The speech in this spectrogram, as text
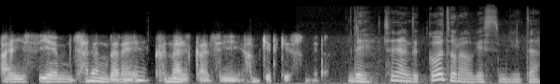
ICM 찬양단의 그날까지 함께 듣겠습니다. 네. 찬양 듣고 돌아오겠습니다.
